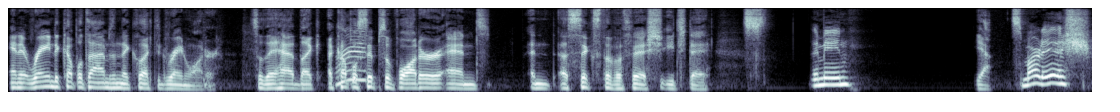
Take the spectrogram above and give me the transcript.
and it rained a couple times, and they collected rainwater. So they had like a couple Alright. sips of water and and a sixth of a fish each day. I mean, Yeah. smart-ish.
